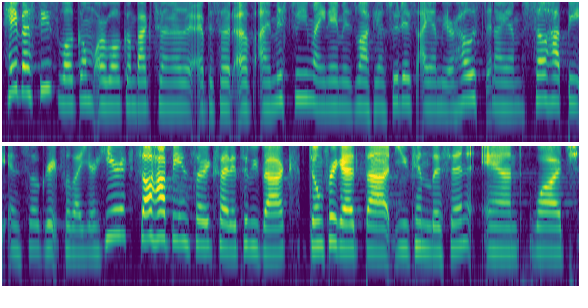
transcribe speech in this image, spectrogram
Hey besties, welcome or welcome back to another episode of I Missed Me. My name is Mafe Anzures. I am your host and I am so happy and so grateful that you're here. So happy and so excited to be back. Don't forget that you can listen and watch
